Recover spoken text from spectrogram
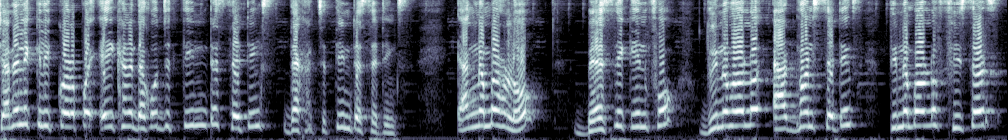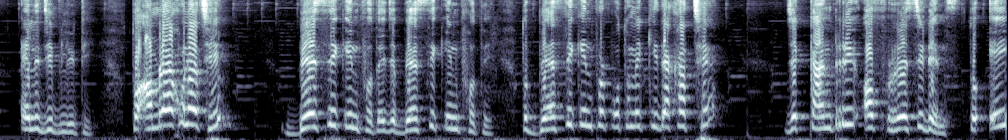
চ্যানেলে ক্লিক করার পর এইখানে দেখো যে তিনটে সেটিংস দেখাচ্ছে, তিনটে সেটিংস। এক নম্বর হলো বেসিক ইনফো দুই নম্বর হলো অ্যাডভান্স সেটিংস তিন নম্বর হলো ফিচার্স এলিজিবিলিটি তো আমরা এখন আছি বেসিক ইনফোতে যে বেসিক ইনফোতে তো বেসিক ইনফোর প্রথমে কি দেখাচ্ছে? যে কান্ট্রি অফ রেসিডেন্স তো এই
